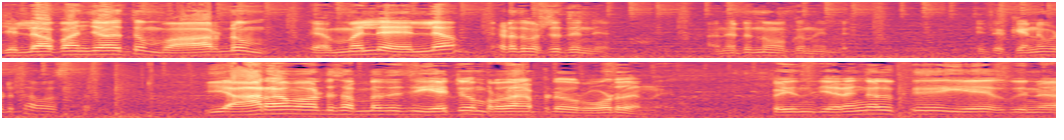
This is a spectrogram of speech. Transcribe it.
ജില്ലാ പഞ്ചായത്തും വാർഡും എം എൽ എ എല്ലാം ഇടതുപക്ഷത്തിന്റെ. എന്നിട്ടും നോക്കുന്നില്ല. ഇതൊക്കെയാണ് ഇവിടുത്തെ അവസ്ഥ. ഈ ആറാം വാർഡ് സംബന്ധിച്ച് ഏറ്റവും പ്രധാനപ്പെട്ട റോഡ് തന്നെ. ഇപ്പം ജനങ്ങൾക്ക് പിന്നെ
